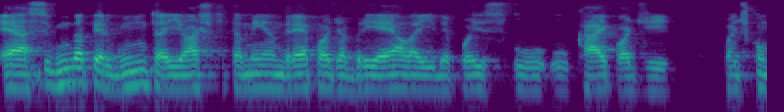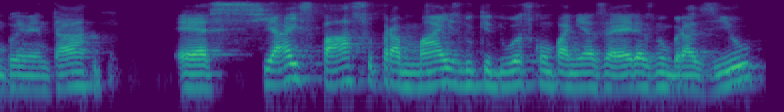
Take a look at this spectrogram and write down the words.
é a segunda pergunta, e eu acho que também André pode abrir ela e depois o, o Kai pode, pode complementar, é se há espaço para mais do que duas companhias aéreas no Brasil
